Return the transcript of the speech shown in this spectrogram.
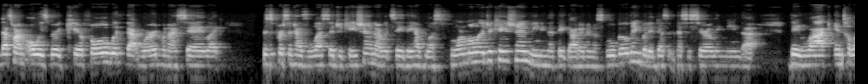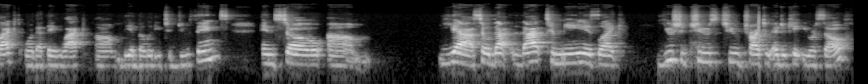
that's why I'm always very careful with that word when I say like this person has less education. I would say they have less formal education, meaning that they got it in a school building, but it doesn't necessarily mean that they lack intellect or that they lack um, the ability to do things. And so, um, yeah, so that that to me is like you should choose to try to educate yourself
